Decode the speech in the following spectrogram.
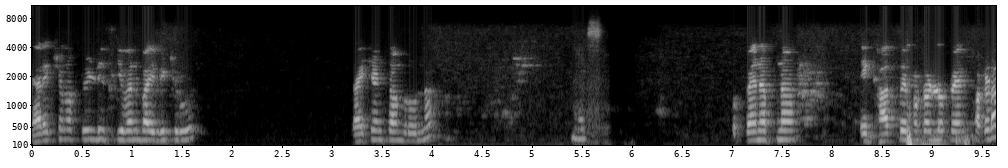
Direction of field is given by which rule right hand thumb rule ना? Yes. तो पेन अपना एक हाथ पे पकड़ लो पेन पकड़ा।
